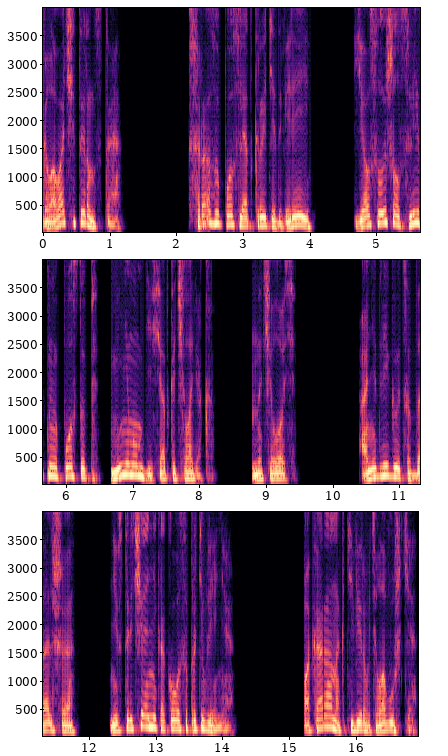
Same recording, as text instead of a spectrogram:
Глава 14. Сразу после открытия дверей я услышал слитную поступь минимум десятка человек. Началось. Они двигаются дальше, не встречая никакого сопротивления. Пока рано активировать ловушки,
